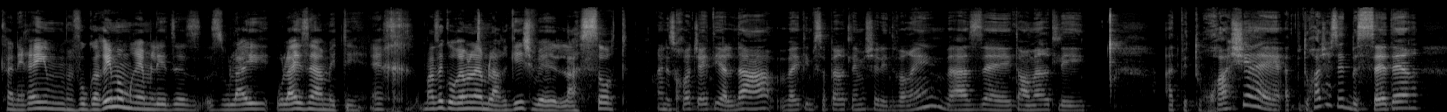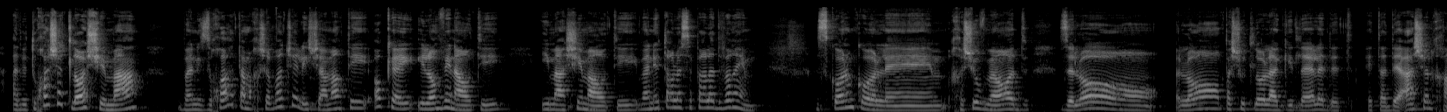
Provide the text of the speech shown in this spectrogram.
כנראה אם מבוגרים אומרים לי את זה, אז אולי, אולי זה אמיתי. איך, מה זה גורם להם להרגיש ולעשות? אני זוכרת שהייתי ילדה והייתי מספרת לאמא שלי דברים, ואז uh, הייתה אומרת לי, את בטוחה, ש... את בטוחה שעשית בסדר? את בטוחה שאת לא אשמה? ואני זוכרת את המחשבות שלי שאמרתי, אוקיי, היא לא מבינה אותי, היא מאשימה אותי, ואני יותר לא אספר לה דברים. אז קודם כל, אה, חשוב מאוד, זה לא, לא פשוט לא להגיד לילד את, את הדעה שלך,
